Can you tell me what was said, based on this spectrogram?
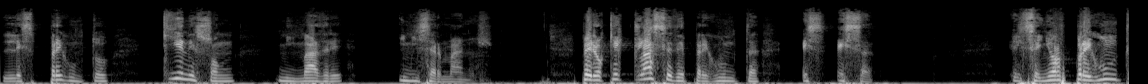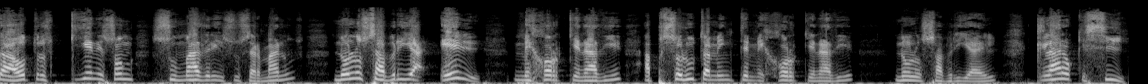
les preguntó quiénes son mi madre y mis hermanos. Pero qué clase de pregunta es esa. El Señor pregunta a otros quiénes son su madre y sus hermanos. ¿No lo sabría Él mejor que nadie? absolutamente mejor que nadie. ¿No lo sabría Él? Claro que sí,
